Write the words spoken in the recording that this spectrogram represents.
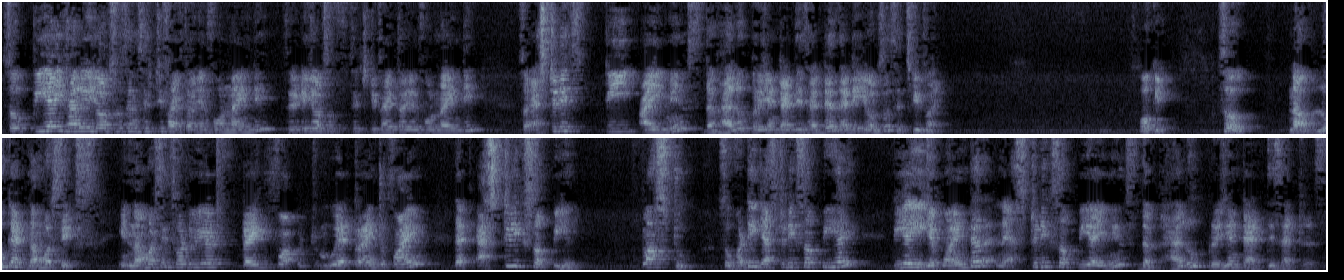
so pi value is also same 65490 so it is also 65490 so asterisk pi means the value present at this address that is also 65 okay so now look at number 6 in number 6 what we are trying for we are trying to find? That asterisk of pi plus 2 so what is asterisk of pi pi is a pointer and asterisk of pi means the value present at this address.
